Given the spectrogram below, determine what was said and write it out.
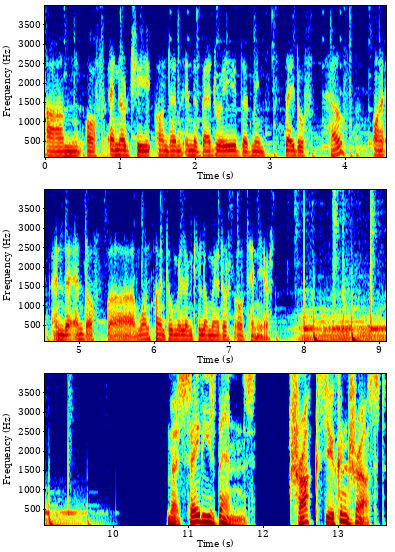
um, of energy content in the battery. That means state of health at the end of uh, 1.2 million kilometers or 10 years. Mercedes-Benz. Trucks you can trust.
